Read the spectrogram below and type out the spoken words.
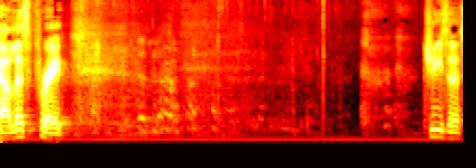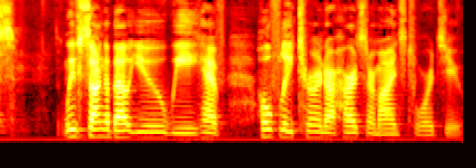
Yeah, let's pray. Jesus, we've sung about you. We have hopefully turned our hearts and our minds towards you.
